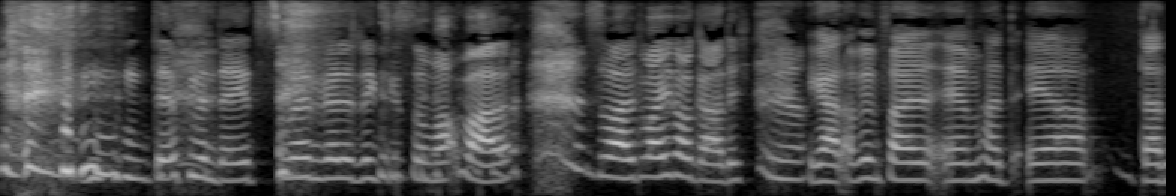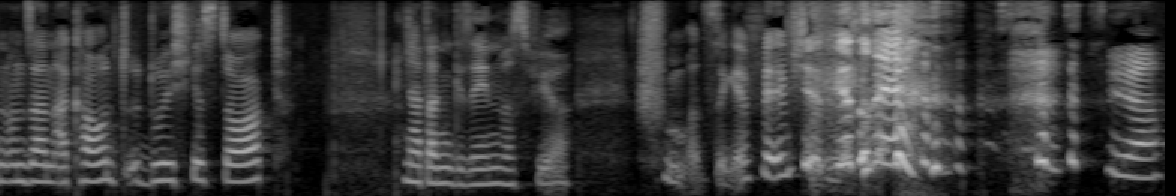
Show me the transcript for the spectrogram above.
der, wenn der jetzt zuhören würde, denkt sich so, warte mal, so alt war ich noch gar nicht. Ja. Egal, auf jeden Fall ähm, hat er dann unseren Account durchgestalkt und hat dann gesehen, was für schmutzige Filmchen wir drehen. Ja,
